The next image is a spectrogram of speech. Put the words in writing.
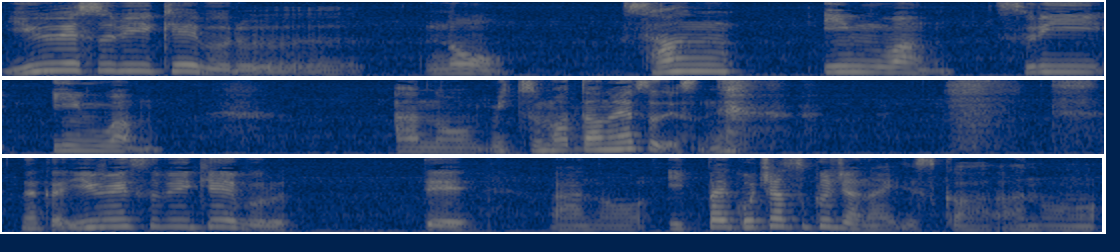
USB ケーブルの3 in 1 3 in 1あの三つ股のやつですね。なんか USB ケーブルってあのいっぱいごちゃつくじゃないですか。あの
